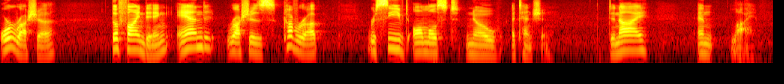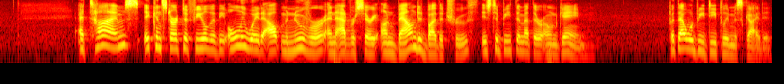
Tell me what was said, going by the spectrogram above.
or Russia, the finding and Russia's cover up received almost no attention. Deny and lie. At times, it can start to feel that the only way to outmaneuver an adversary unbounded by the truth is to beat them at their own game. But that would be deeply misguided.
